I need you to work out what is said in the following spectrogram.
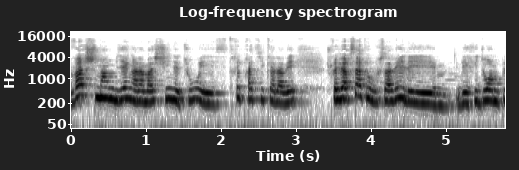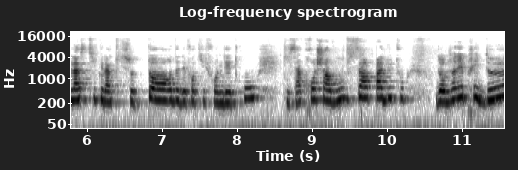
vachement bien à la machine et tout. Et c'est très pratique à laver. Je préfère ça que, vous savez, les, les rideaux en plastique là qui se tordent, des fois qui font des trous, qui s'accrochent à vous. Ça, pas du tout. Donc, j'en ai pris deux.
